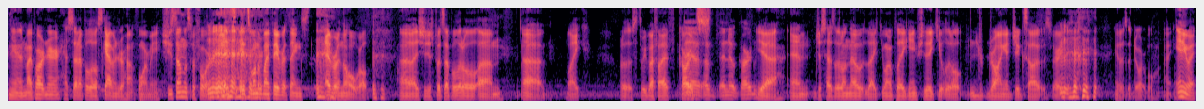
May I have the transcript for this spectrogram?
and my partner has set up a little scavenger hunt for me. She's done this before. it's, it's one of my favorite things ever in the whole world. Uh, she just puts up a little, um, uh, like, what are those, three by five cards? Yeah, a, a note card. Yeah, and just has a little note like you want to play a game. She did a cute little d- drawing a jigsaw. It was very, it was adorable. I- Anyway,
